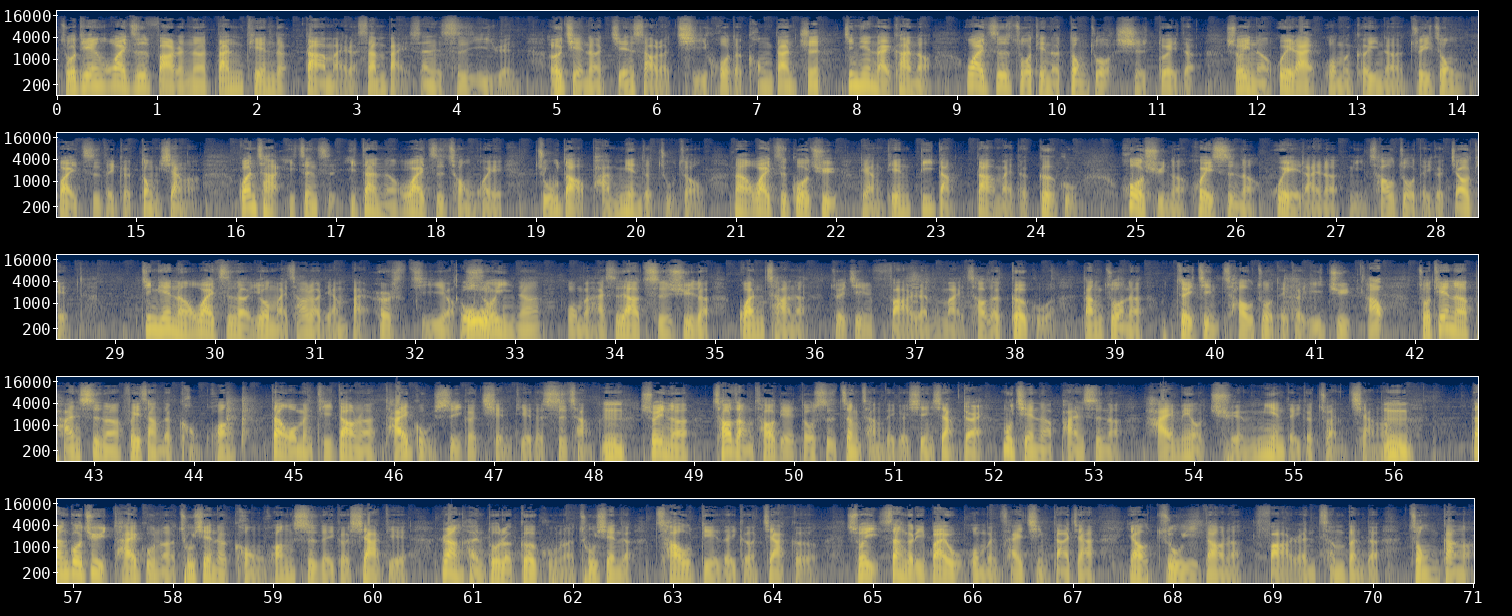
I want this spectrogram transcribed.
昨天外资法人呢当天的大买了三百三十四亿元，而且呢减少了期货的空单。是，今天来看哦，外资昨天的动作是对的，所以呢未来我们可以呢追踪外资的一个动向啊。观察一阵子，一旦呢外资重回主导盘面的主轴，那外资过去两天低档大买的个股，或许呢会是呢未来呢你操作的一个焦点。今天呢外资呢又买超了两百二十几亿哦，所以呢我们还是要持续的观察呢最近法人买超的个股，当做呢最近操作的一个依据。好，昨天呢盘市呢非常的恐慌。但我们提到呢，台股是一个浅跌的市场，嗯，所以呢，超涨超跌都是正常的一个现象。对，目前呢，盘势呢还没有全面的一个转强啊。嗯，但过去台股呢出现了恐慌式的一个下跌，让很多的个股呢出现了超跌的一个价格。所以上个礼拜五，我们才请大家要注意到呢，法人成本的中钢啊。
